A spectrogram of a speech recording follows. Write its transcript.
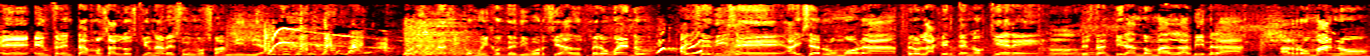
eh, enfrentamos a los que una vez fuimos familia. Hoy son así como hijos de divorciados, pero bueno, ahí se dice, ahí se rumora, pero la gente no quiere. Le están tirando mal la vibra a Romano.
